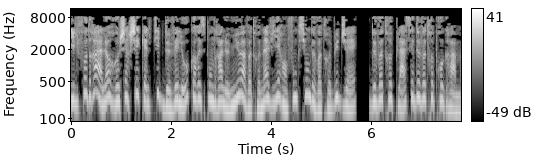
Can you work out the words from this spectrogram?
Il faudra alors rechercher quel type de vélo correspondra le mieux à votre navire en fonction de votre budget, de votre place et de votre programme.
